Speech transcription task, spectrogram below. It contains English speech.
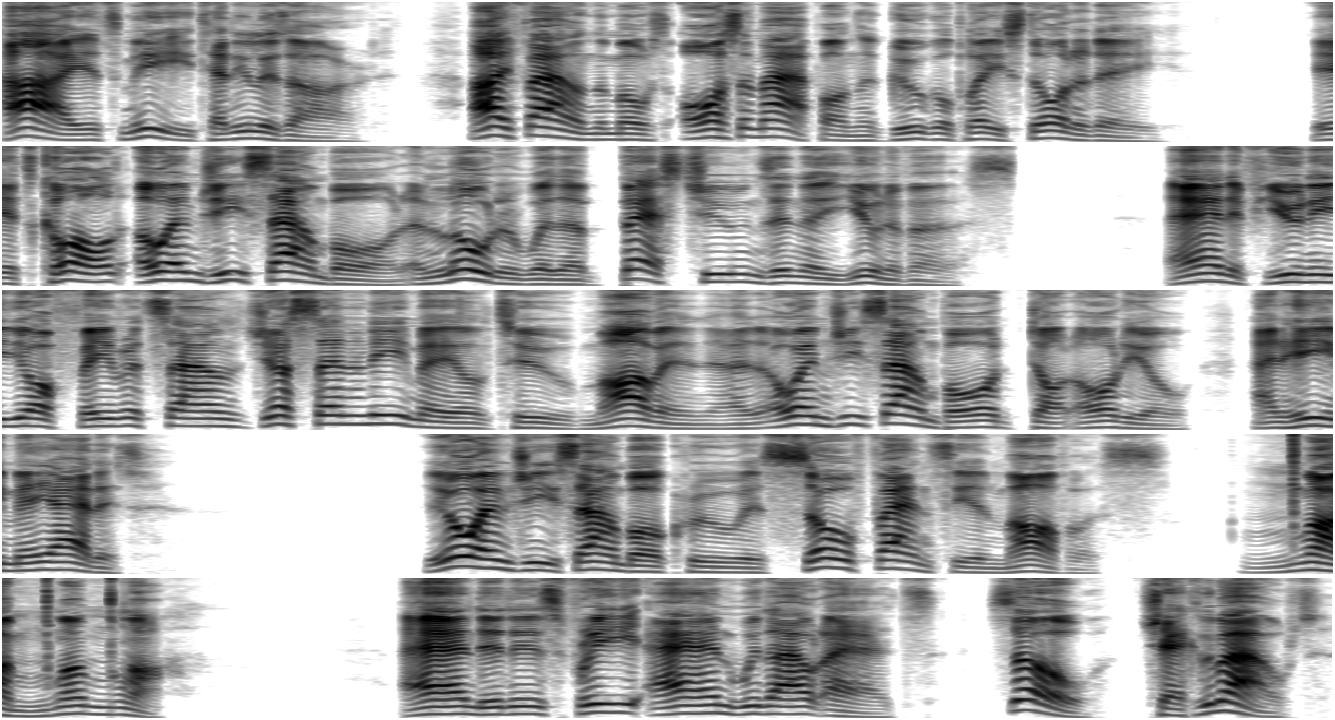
Hi, it's me, Teddy Lizard. I found the most awesome app on the Google Play Store today. It's called OMG Soundboard and loaded with the best tunes in the universe. And if you need your favorite sounds, just send an email to marvin at omgsoundboard.audio and he may add it. The OMG Soundboard crew is so fancy and marvelous. Mwah, mwah, mwah. And it is free and without ads. So, check them out.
